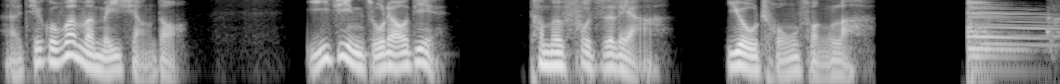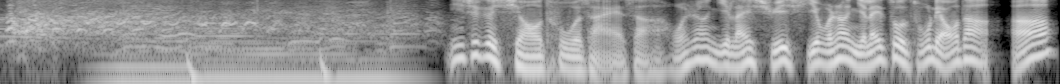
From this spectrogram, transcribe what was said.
啊，结果万万没想到，一进足疗店，他们父子俩又重逢了。你这个小兔崽子，我让你来学习，我让你来做足疗的啊！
